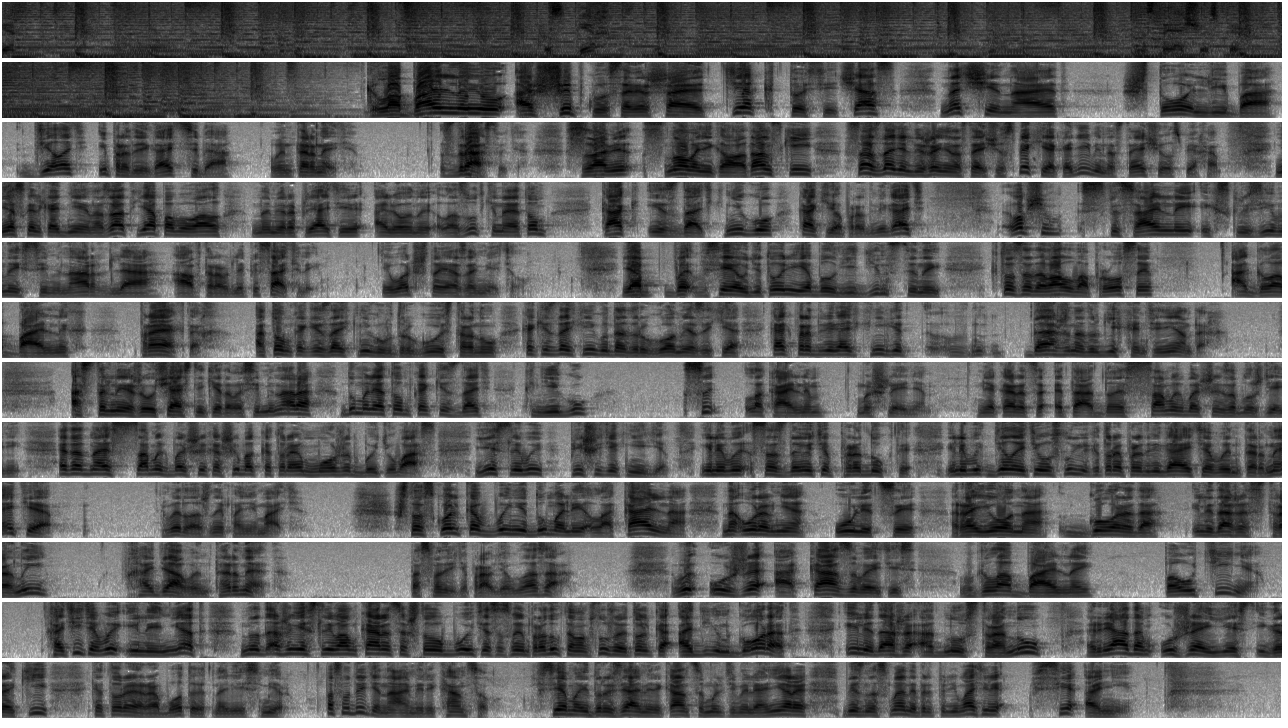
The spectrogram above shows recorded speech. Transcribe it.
Успех. Успех. Настоящий успех. Глобальную ошибку совершают те, кто сейчас начинает что-либо делать и продвигать себя в интернете. Здравствуйте! С вами снова Николай Танский, создатель движения «Настоящий успех» и Академии «Настоящего успеха». Несколько дней назад я побывал на мероприятии Алены Лазуткиной о том, как издать книгу, как ее продвигать. В общем, специальный эксклюзивный семинар для авторов, для писателей. И вот что я заметил. Я, в всей аудитории я был единственный, кто задавал вопросы о глобальных проектах о том, как издать книгу в другую страну, как издать книгу на другом языке, как продвигать книги даже на других континентах. Остальные же участники этого семинара думали о том, как издать книгу с локальным мышлением. Мне кажется, это одно из самых больших заблуждений. Это одна из самых больших ошибок, которая может быть у вас. Если вы пишете книги, или вы создаете продукты, или вы делаете услуги, которые продвигаете в интернете, вы должны понимать, что сколько бы вы ни думали локально, на уровне улицы, района, города или даже страны, входя в интернет, посмотрите правде в глаза, вы уже оказываетесь в глобальной паутине. Хотите вы или нет, но даже если вам кажется, что вы будете со своим продуктом обслуживать только один город или даже одну страну, рядом уже есть игроки, которые работают на весь мир. Посмотрите на американцев – все мои друзья, американцы, мультимиллионеры, бизнесмены, предприниматели, все они.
